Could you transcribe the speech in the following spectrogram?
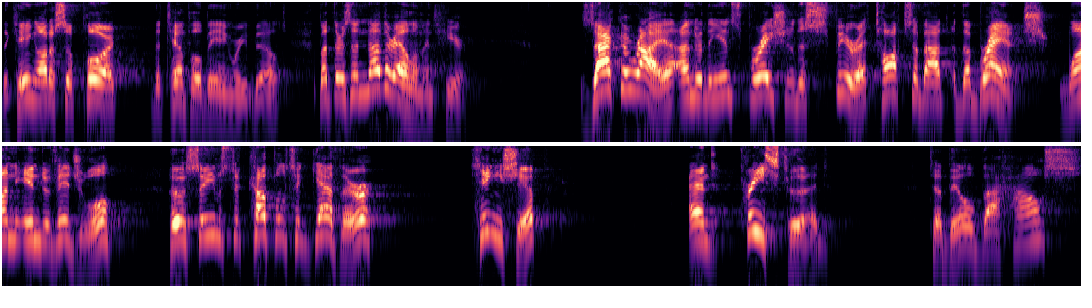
The king ought to support the temple being rebuilt. But there's another element here. Zechariah, under the inspiration of the Spirit, talks about the branch, one individual who seems to couple together kingship and priesthood to build the house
